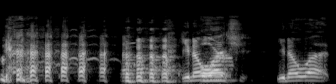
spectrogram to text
you know Or- what? She- You know what?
